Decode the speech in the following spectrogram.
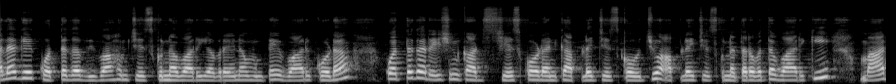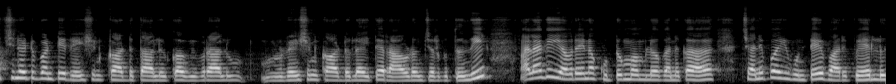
అలాగే కొత్తగా వివాహం చేసుకున్న వారు ఎవరైనా ఉంటే వారు కూడా కొత్తగా రేషన్ కార్డ్స్ చేసుకోవడానికి అప్లై చేసుకోవచ్చు. అప్లై చేసుకున్న తర్వాత వారికి మార్చినటువంటి రేషన్ కార్డు తాలూకా వివరాలు రేషన్ కార్డులు అయితే రావడం జరుగుతుంది. అలాగే ఎవరైనా కుటుంబంలో కనుక చనిపోయి ఉంటే వారి పేర్లు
